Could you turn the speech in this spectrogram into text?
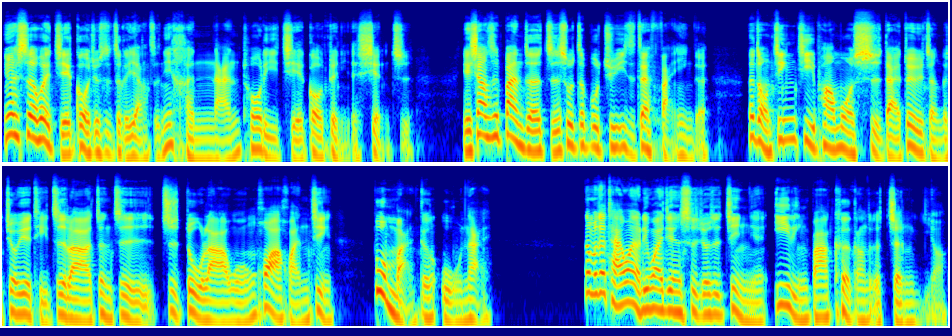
因为社会结构就是这个样子，你很难脱离结构对你的限制。也像是半泽直树这部剧一直在反映的。那种经济泡沫世代对于整个就业体制啦、政治制度啦、文化环境不满跟无奈。那么在台湾有另外一件事，就是近年一零八课纲这个争议哦，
